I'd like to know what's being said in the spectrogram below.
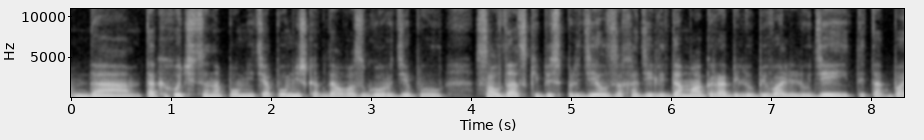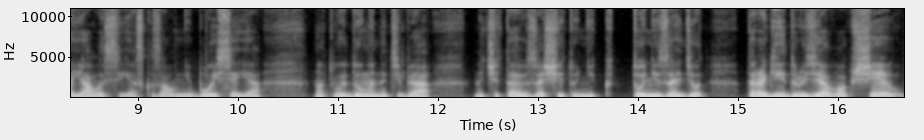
Да, так и хочется напомнить. А помнишь, когда у вас в городе был солдатский беспредел, заходили дома, грабили, убивали людей, и ты так боялась, и я сказала, не бойся, я на твой дом и на тебя начитаю защиту. Никто не зайдет. Дорогие друзья, вообще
